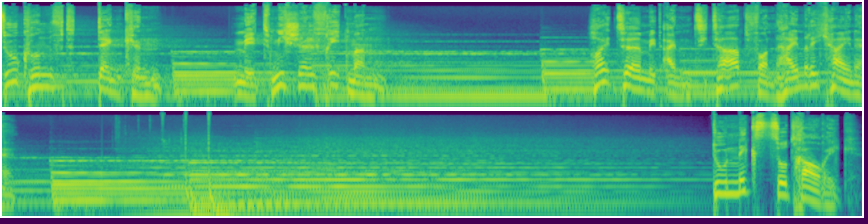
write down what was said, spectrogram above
Zukunft denken mit Michel Friedmann. Heute mit einem Zitat von Heinrich Heine. Du nickst so traurig.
